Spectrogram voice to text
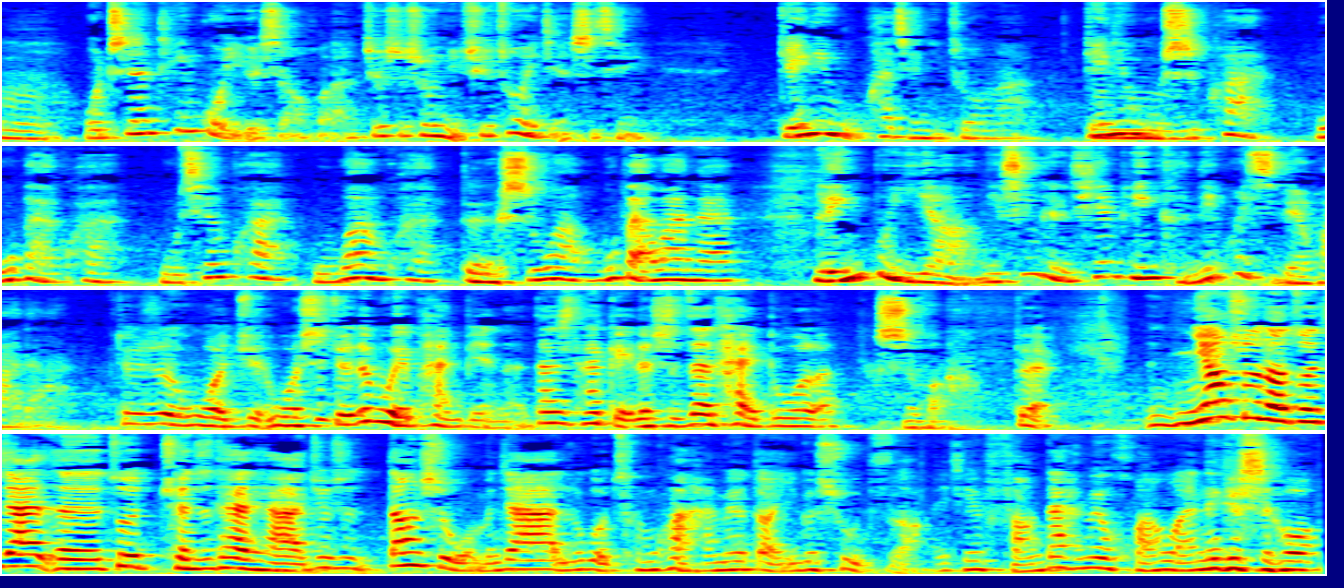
嗯，我之前听过一个笑话，就是说你去做一件事情，给你五块钱，你做吗？给你五十块、五百块、五千块、五万块、五十万、五百万呢？零不一样，你心里的天平肯定会起变化的。就是我觉我是绝对不会叛变的，但是他给的实在太多了。实话，对。你要说到做家呃做全职太太啊，就是当时我们家如果存款还没有到一个数字啊，以前房贷还没有还完那个时候，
